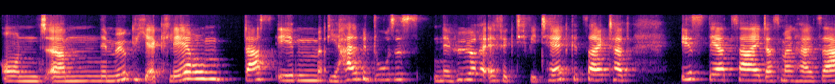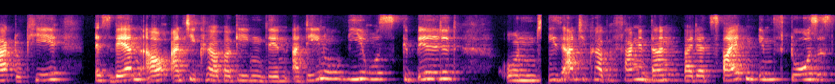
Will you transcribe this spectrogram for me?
Und ähm, eine mögliche Erklärung, dass eben die halbe Dosis eine höhere Effektivität gezeigt hat, ist derzeit, dass man halt sagt, okay, es werden auch Antikörper gegen den Adenovirus gebildet und diese Antikörper fangen dann bei der zweiten Impfdosis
